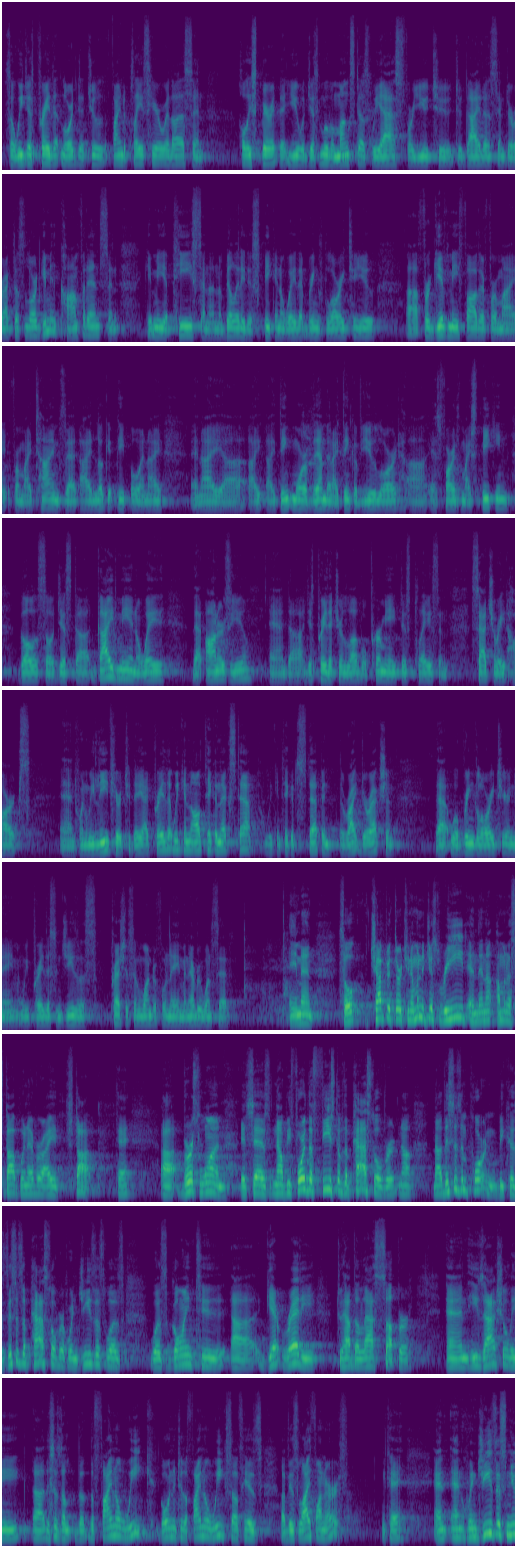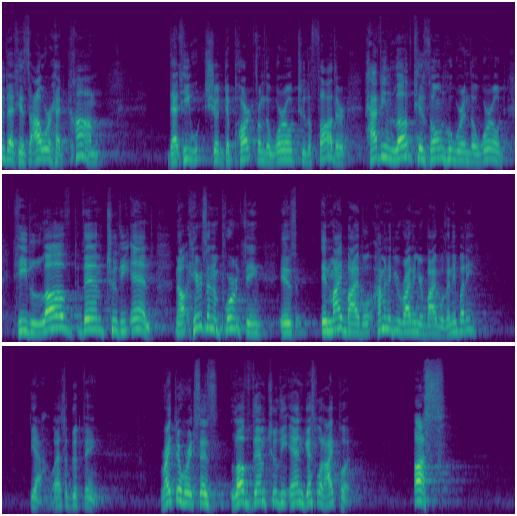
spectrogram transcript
So we just pray that, Lord, that you find a place here with us and Holy Spirit, that you would just move amongst us. We ask for you to, to guide us and direct us. Lord, give me confidence and give me a peace and an ability to speak in a way that brings glory to you. Uh, forgive me, Father, for my, for my times that I look at people and I, and I, uh, I, I, think more of them than I think of you, Lord, uh, as far as my speaking goes. So just uh, guide me in a way that honors you. And uh, I just pray that your love will permeate this place and saturate hearts. And when we leave here today, I pray that we can all take a next step. We can take a step in the right direction that will bring glory to your name. And we pray this in Jesus' precious and wonderful name. And everyone said, Amen. So, chapter 13, I'm going to just read and then I'm going to stop whenever I stop. Okay? Uh, verse 1, it says, Now before the feast of the Passover, now, now this is important because this is a Passover when Jesus was, was going to uh, get ready to have the Last Supper. And he's actually, uh, this is the, the, the, final week, going into the final weeks of his, of his life on earth. Okay? And, and when Jesus knew that his hour had come, that he should depart from the world to the Father, having loved his own who were in the world, he loved them to the end. Now, here's an important thing is in my Bible, how many of you write in your Bibles? Anybody? Yeah, well, that's a good thing. Right there where it says, love them to the end, guess what I put? Us.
